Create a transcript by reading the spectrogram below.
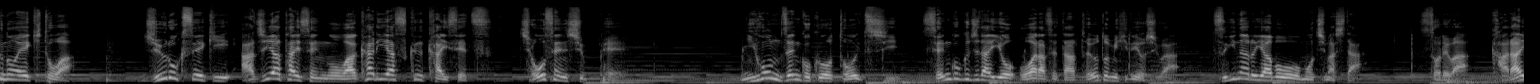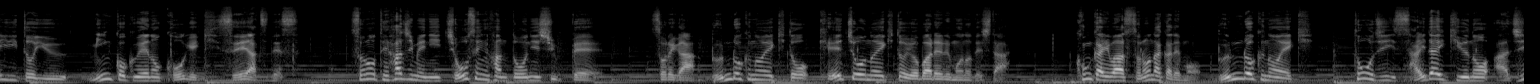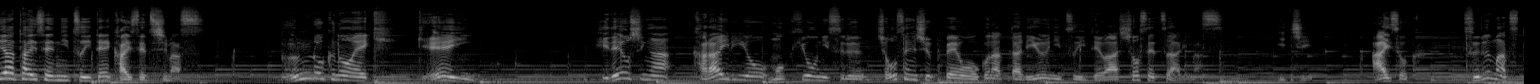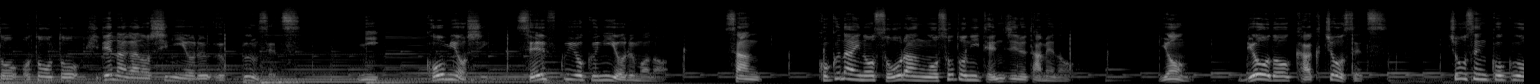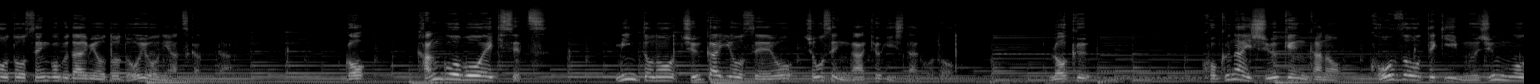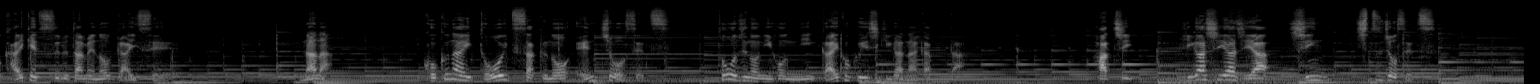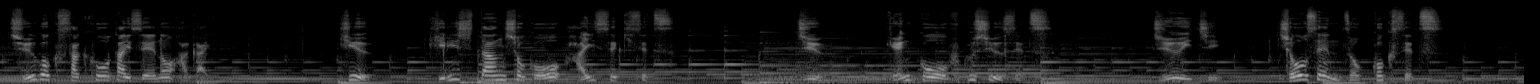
の駅とは16世紀アジア大戦を分かりやすく解説朝鮮出兵。日本全国を統一し戦国時代を終わらせた豊臣秀吉は次なる野望を持ちました。それは唐入りという民国への攻撃制圧です。その手始めに朝鮮半島に出兵。それが文禄の駅と慶長の駅と呼ばれるものでした。今回はその中でも文禄の駅当時最大級のアジア大戦について解説します。文禄の駅原因。秀吉が唐入りを目標にする朝鮮出兵を行った理由については諸説あります。1愛則鶴松と弟秀長の死による鬱憤説。2光明心。征服欲によるもの。3国内の騒乱を外に転じるための。4領土拡張説。朝鮮国王と戦国大名と同様に扱った。5環合貿易説。民との仲介要請を朝鮮が拒否したこと。6国内集権化の構造的矛盾を解決するための外政。7国内統一策の延長説。当時の日本に外国意識がなかった。8東アジア新秩序説。中国作法体制の破壊。9キリシタン諸侯排斥説。10元寇復讐説。11朝鮮属国説。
